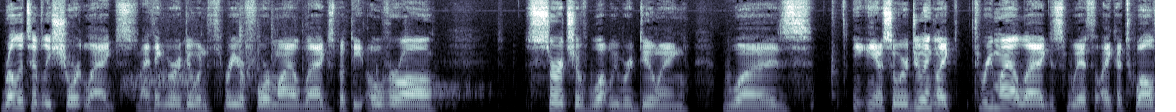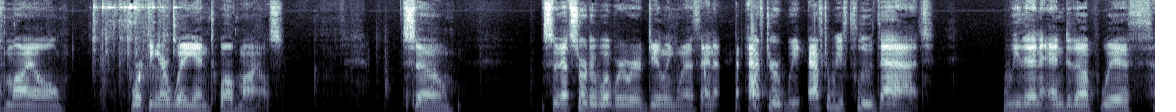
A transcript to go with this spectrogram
relatively short legs. I think we were doing 3 or 4 mile legs, but the overall search of what we were doing was you know, so we're doing like 3 mile legs with like a 12 mile working our way in 12 miles. So so that's sort of what we were dealing with and after we after we flew that we then ended up with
